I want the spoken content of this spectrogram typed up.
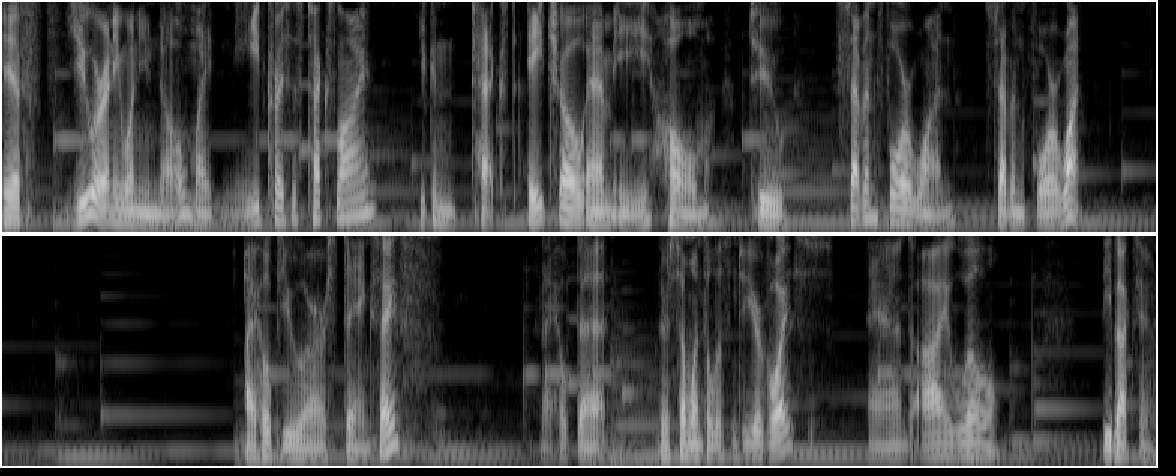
If you or anyone you know might need crisis text line, you can text H O M E home to 741 741. I hope you are staying safe, and I hope that there's someone to listen to your voice, and I will be back soon.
